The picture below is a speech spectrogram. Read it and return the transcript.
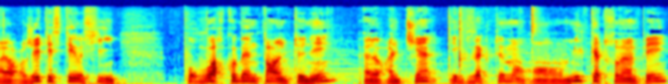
Alors, j'ai testé aussi pour voir combien de temps elle tenait. Alors, elle tient exactement en 1080p.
